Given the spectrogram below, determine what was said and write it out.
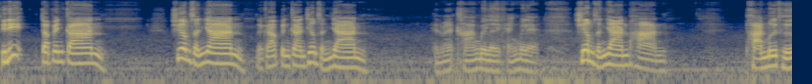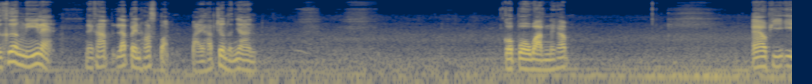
ทีนี้จะเป็นการเชื่อมสัญญาณนะครับ เป็นการเชื่อมสัญญาณ เห็นไหมค้างไปเลยแข็งไปเลย เชื่อมสัญญาณผ่าน ผ่านมือถือเครื่องนี้แหละนะครับ แล้วเป็นฮอสปอตไปครับ เชื่อมสัญญาณ GoPro One นะครับ LPE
